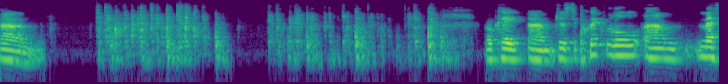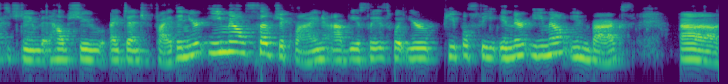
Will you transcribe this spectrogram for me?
um, Okay, um, just a quick little um, message name that helps you identify. Then your email subject line, obviously, is what your people see in their email inbox. Uh,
